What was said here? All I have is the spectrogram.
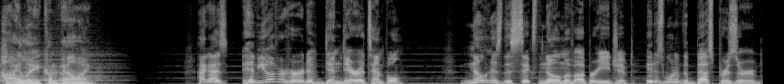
highly compelling. Hi guys, have you ever heard of Dendera Temple? Known as the sixth nome of Upper Egypt, it is one of the best preserved,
